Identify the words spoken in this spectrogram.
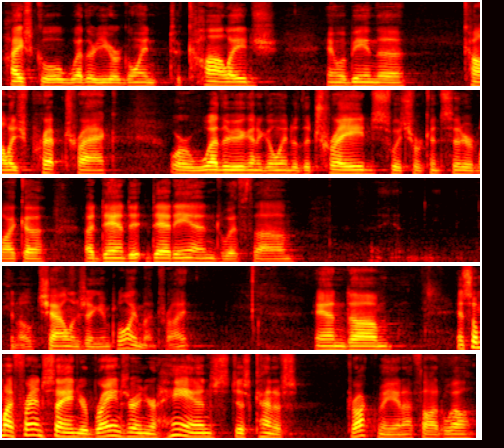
high school, whether you're going to college and would be in the college prep track or whether you're going to go into the trades, which were considered like a, a dead, dead end with, um, you know, challenging employment, right? And, um, and so my friend saying your brains are in your hands just kind of struck me, and I thought, well,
